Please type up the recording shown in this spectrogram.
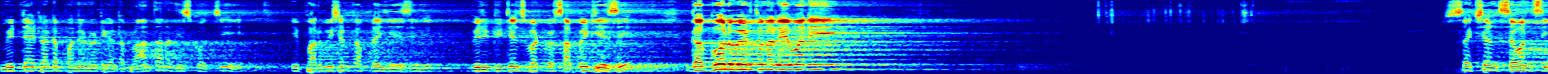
మిడ్ నైట్ అంటే పన్నెండు గంట ప్రాంతాన్ని తీసుకొచ్చి ఈ పర్మిషన్కి అప్లై చేసి వీరి డీటెయిల్స్ పట్టుకొని సబ్మిట్ చేసి గగ్గోలు పెడుతున్నారు ఏమని? Section seven C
